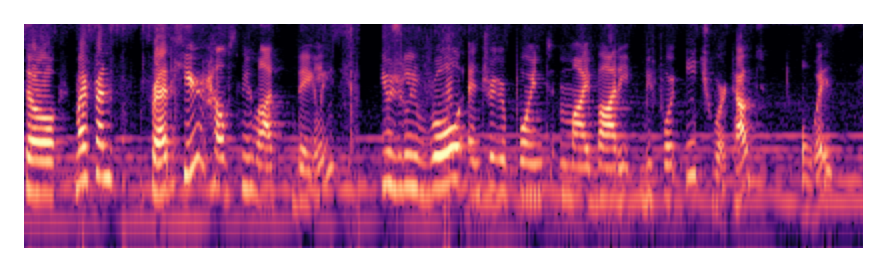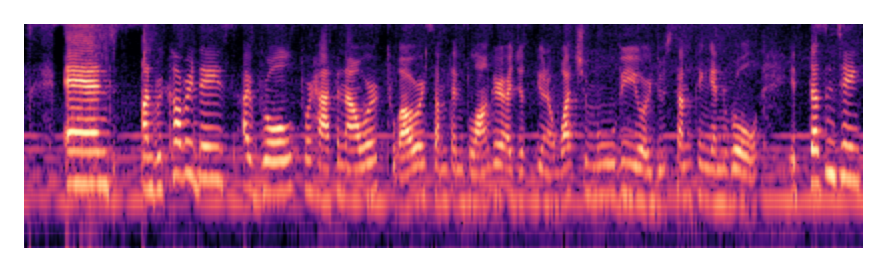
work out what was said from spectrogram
So my friend Fred here helps me a lot daily. Usually roll and trigger point my body before each workout, always. And on recovery days, I roll for half an hour, two hours, sometimes longer. I just, you know, watch a movie or do something and roll. It doesn't take,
